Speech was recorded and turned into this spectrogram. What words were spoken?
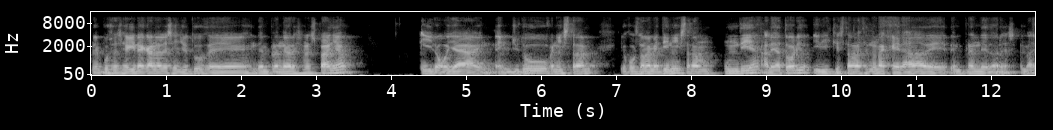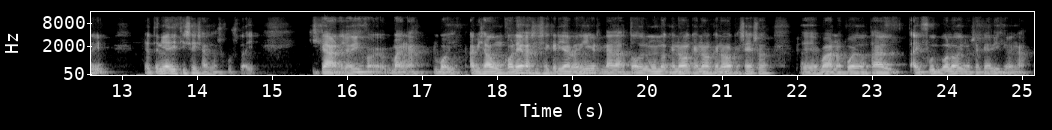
me puse a seguir a canales en YouTube de, de emprendedores en España y luego ya en, en YouTube, en Instagram y justo me metí en Instagram un día aleatorio y vi que estaban haciendo una quedada de, emprendedores en Madrid. Yo tenía 16 años justo ahí. Y claro, yo dije, venga, voy. Avisé a algún colega si se quería venir. Nada, todo el mundo que no, que no, que no, que es eso. Eh, bueno, no puedo, tal, hay fútbol hoy, no sé qué. Dije, venga,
